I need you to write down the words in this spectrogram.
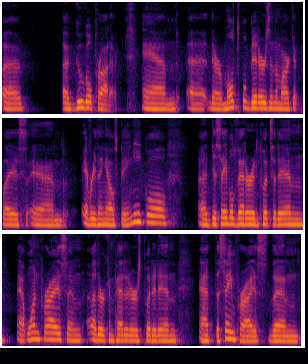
uh a Google product and uh, there are multiple bidders in the marketplace, and everything else being equal, a disabled veteran puts it in at one price, and other competitors put it in at the same price, then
